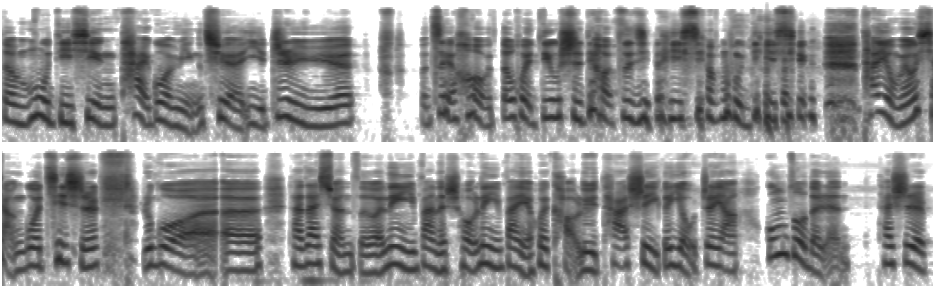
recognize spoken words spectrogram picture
的目的性太过明确，以至于我最后都会丢失掉自己的一些目的性。他有没有想过，其实如果呃他在选择另一半的时候，另一半也会考虑他是一个有这样工作的人，他是。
